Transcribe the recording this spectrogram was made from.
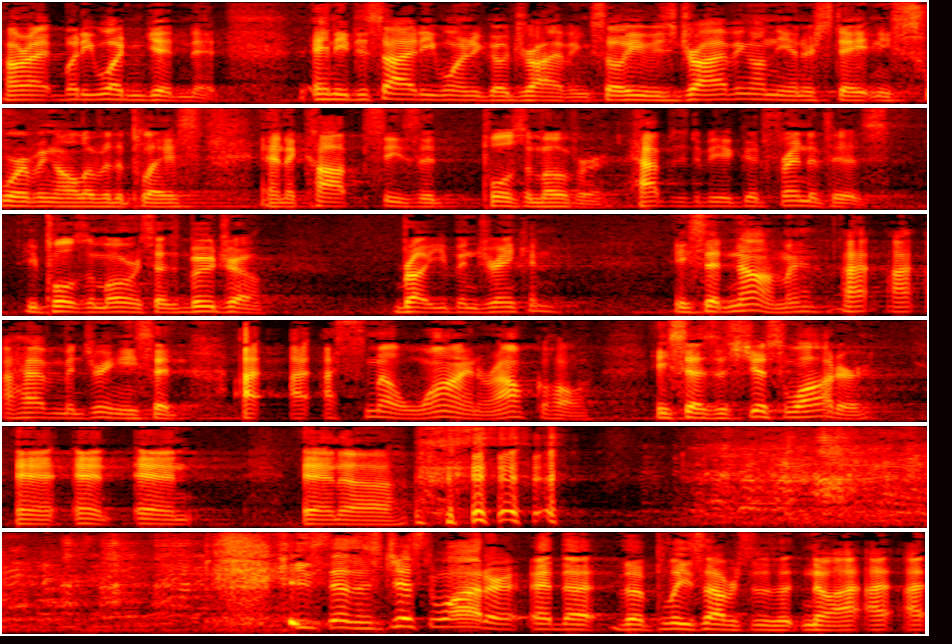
all right, but he wasn't getting it. And he decided he wanted to go driving. So he was driving on the interstate and he's swerving all over the place. And a cop sees it, pulls him over. Happens to be a good friend of his. He pulls him over and says, Boudreaux, bro, you been drinking? He said, No, man, I, I, I haven't been drinking. He said, I, I, I, smell wine or alcohol. He says, It's just water. And, and, and, and uh, he says, It's just water. And the, the police officer says, No, I, I,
